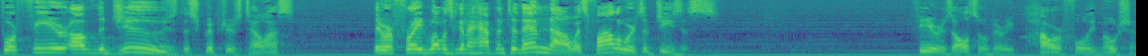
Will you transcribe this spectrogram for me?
For fear of the Jews, the scriptures tell us. They were afraid what was going to happen to them now as followers of Jesus. Fear is also a very powerful emotion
